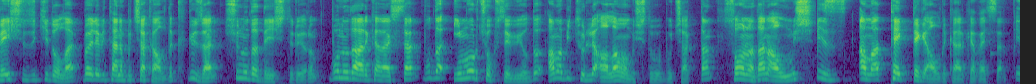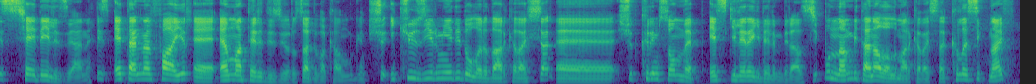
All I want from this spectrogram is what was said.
502 dolar. Böyle bir tane bıçak aldık. Güzel. Şunu da değiştiriyorum. Bunu da arkadaşlar bu da Imor çok seviyordu ama bir türlü alamamıştı bu bıçaktan. Sonradan almış. Biz ama tek tek aldık arkadaşlar. Biz şey değiliz yani. Biz Eternal Fire e, envanteri diziyoruz. Hadi bakalım bugün. Şu 227 doları da arkadaşlar e, şu Crimson Web eskilere gidelim birazcık. Bundan bir tane alalım arkadaşlar. Classic Knife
